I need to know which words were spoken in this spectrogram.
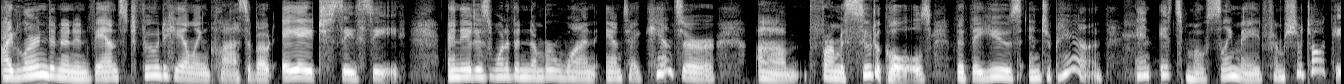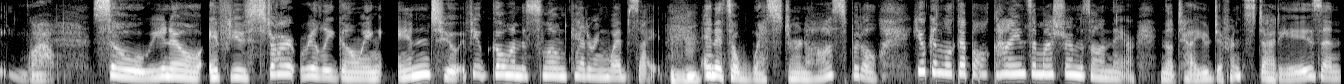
I learned in an advanced food healing class about AHCC, and it is one of the number one anti-cancer um, pharmaceuticals that they use in Japan, and it's mostly made from shiitake. wow. So, you know, if you start really going into, if you go on the Sloan Kettering website mm-hmm. and it's a Western hospital, you can look up all kinds of mushrooms on there and they'll tell you different studies. And,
